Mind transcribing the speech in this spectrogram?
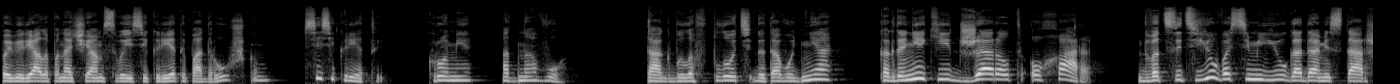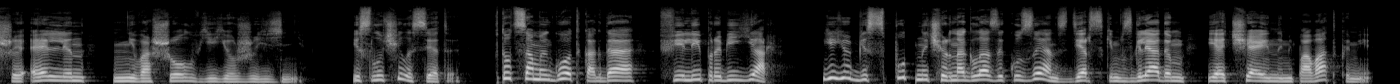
поверяла по ночам свои секреты подружкам, все секреты, кроме одного. Так было вплоть до того дня, когда некий Джеральд О'Хара, двадцатью восемью годами старше Эллен, не вошел в ее жизнь. И случилось это в тот самый год, когда Филипп Робияр, ее беспутный черноглазый кузен с дерзким взглядом и отчаянными повадками,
